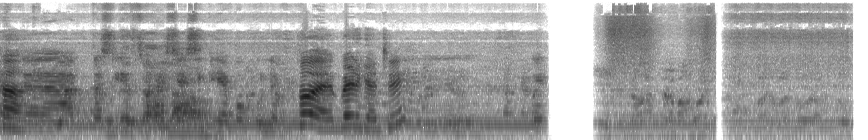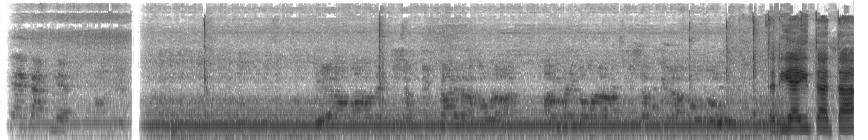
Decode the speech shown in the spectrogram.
हा. तसलीच भाषा शिकल्या पप्पून. होय बेडग्याची तर या इथं आता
